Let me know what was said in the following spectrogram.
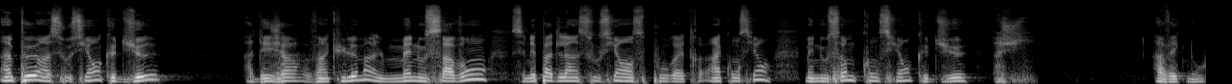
un peu insouciant que Dieu a déjà vaincu le mal? Mais nous savons, ce n'est pas de l'insouciance pour être inconscient, mais nous sommes conscients que Dieu agit. avec nous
